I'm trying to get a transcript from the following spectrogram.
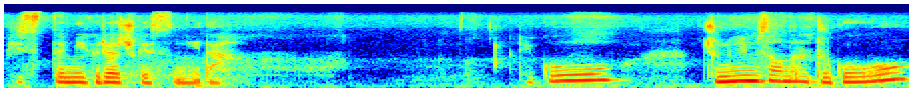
비스듬히 그려주겠습니다. 그리고 중림선을 두고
